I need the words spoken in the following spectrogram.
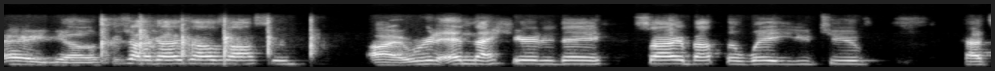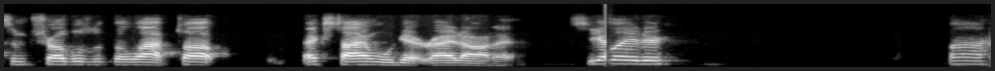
There you go. Good job, guys. That was awesome. All right, we're gonna end that here today. Sorry about the wait, YouTube. Had some troubles with the laptop. Next time we'll get right on it. See you later. Bye.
